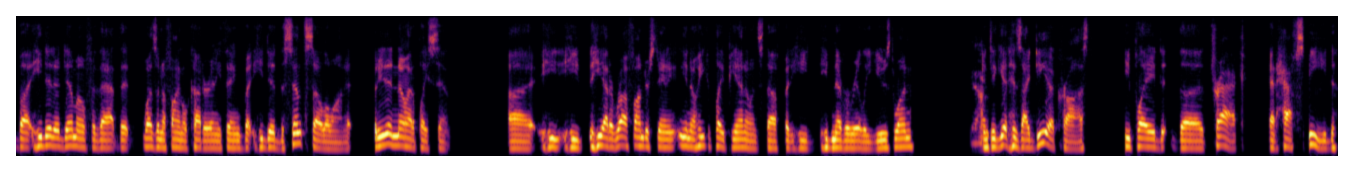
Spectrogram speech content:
but he did a demo for that that wasn't a final cut or anything. But he did the synth solo on it, but he didn't know how to play synth uh, he he he had a rough understanding. You know, he could play piano and stuff, but he he'd never really used one. Yeah. And to get his idea across, he played the track at half speed,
